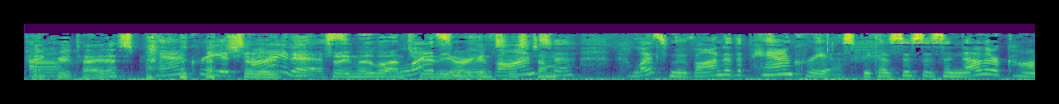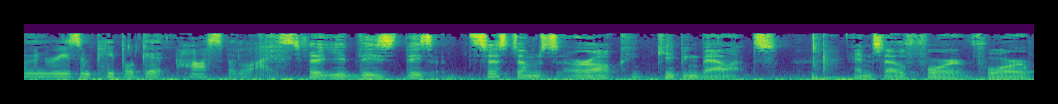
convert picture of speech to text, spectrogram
Pancreatitis? Uh, pancreatitis. should, we, should, we, move on let's through the organ system? To, let's move on to the pancreas because this is another common reason people get hospitalized. So you, these these systems are all c- keeping balance, and so for for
